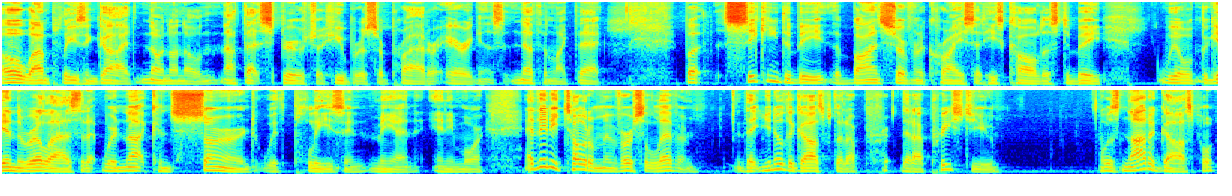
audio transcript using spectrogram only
oh i'm pleasing god. No no no not that spiritual hubris or pride or arrogance nothing like that. But seeking to be the bondservant of christ that he's called us to be we'll begin to realize that we're not concerned with pleasing men anymore. And then he told them in verse 11 that you know the gospel that i that i preached to you was not a gospel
